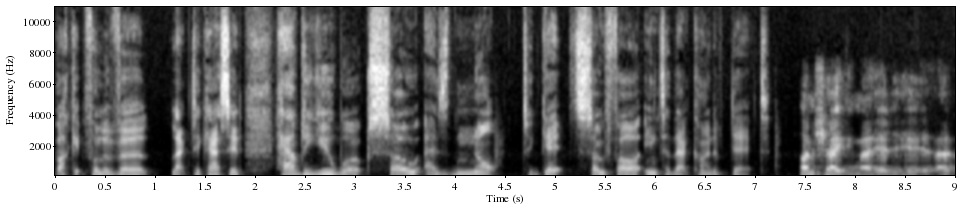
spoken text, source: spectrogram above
bucket full of uh, lactic acid. How do you work so as not to get so far into that kind of debt? I'm shaking my head here. Uh,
